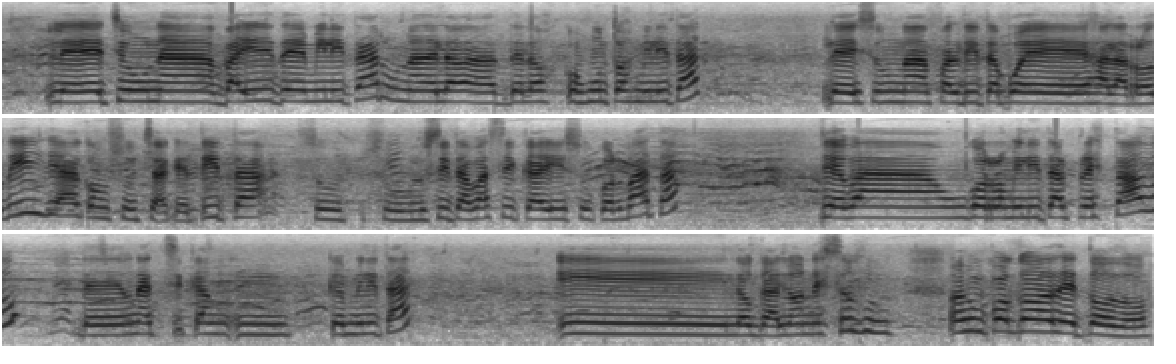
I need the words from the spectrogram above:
Le he hecho una, va a ir de militar, una de, de los conjuntos militar. Le hice una faldita pues a la rodilla con su chaquetita, su, su blusita básica y su corbata. Lleva un gorro militar prestado de una chica mm, que es militar y los galones son un poco de todo.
